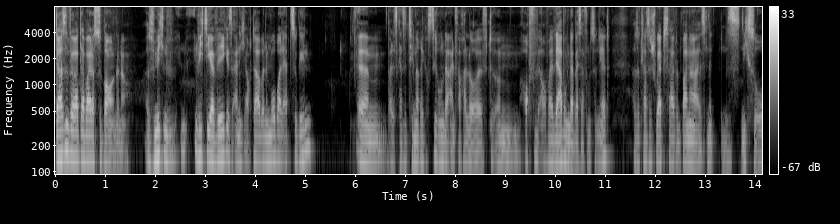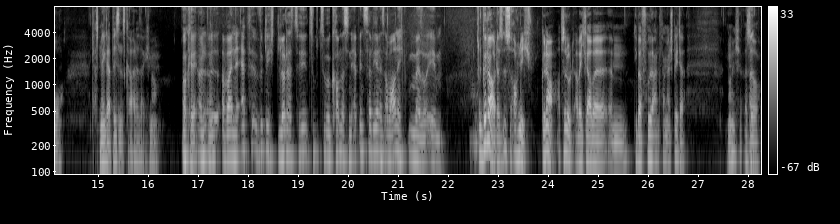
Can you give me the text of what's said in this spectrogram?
Da sind wir gerade dabei, das zu bauen, genau. Also für mich ein, ein wichtiger Weg ist eigentlich auch da über eine Mobile-App zu gehen ähm, weil das ganze Thema Registrierung da einfacher läuft, ähm, auch, auch weil Werbung da besser funktioniert. Also klassisch Website und Banner ist, mit, ist nicht so das Mega-Business gerade, sag ich mal. Okay, und, mhm. aber eine App, wirklich Leute zu, zu bekommen, dass sie eine App installieren, ist aber auch nicht mehr so eben. Genau, das ist auch nicht, genau, absolut. Aber ich glaube, ähm, lieber früher anfangen als später. Nicht? Also,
